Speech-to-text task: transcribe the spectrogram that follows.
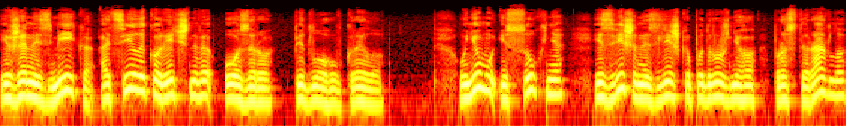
І вже не змійка, а ціле коричневе озеро підлогу вкрило. У ньому і сукня, і звішене з ліжка подружнього простирадло,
